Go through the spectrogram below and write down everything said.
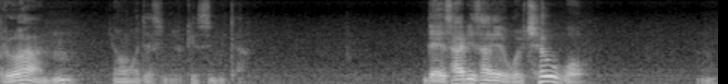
그러한 경우가 됐으면 좋겠습니다. 내 사리사욕을 채우고 음?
